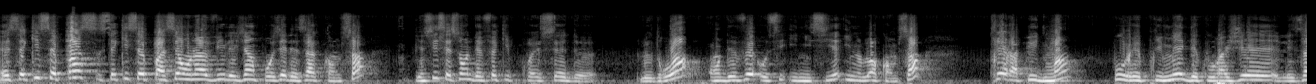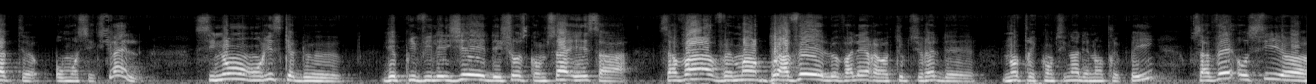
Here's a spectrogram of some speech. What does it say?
Et ce qui se passe, ce qui s'est passé, on a vu les gens poser des actes comme ça. Bien sûr, ce sont des faits qui précèdent le droit. On devait aussi initier une loi comme ça, très rapidement, pour réprimer, décourager les actes homosexuels. Sinon, on risque de, de privilégier des choses comme ça et ça, ça va vraiment braver le valeur culturelle de notre continent, de notre pays. Vous savez aussi, euh,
